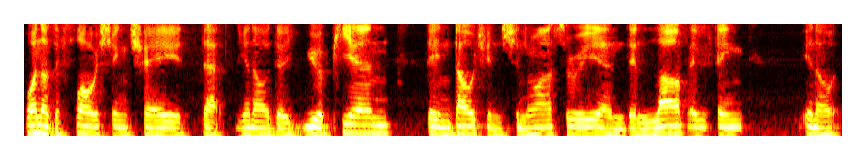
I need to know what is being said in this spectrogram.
one of the flourishing trade that you know the European they indulge in chinoiserie and they love everything. You know,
